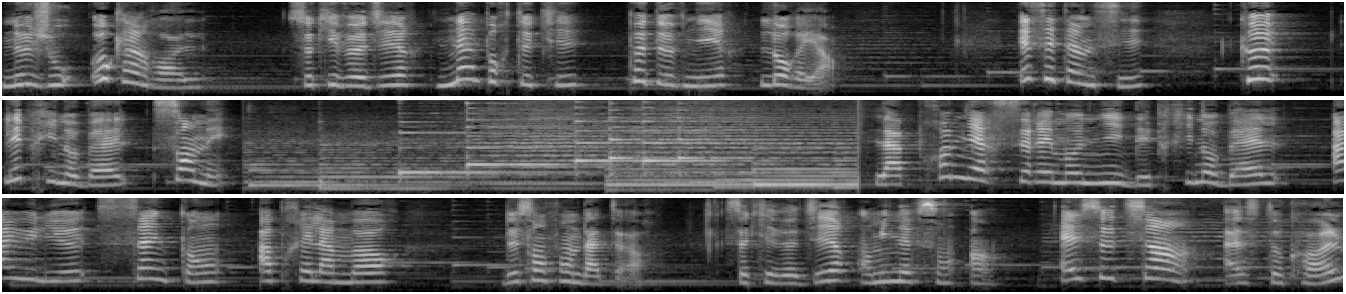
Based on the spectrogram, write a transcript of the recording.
ne joue aucun rôle ce qui veut dire n'importe qui peut devenir lauréat. Et c'est ainsi que les prix Nobel sont nés. La première cérémonie des prix Nobel a eu lieu cinq ans après la mort de son fondateur, ce qui veut dire en 1901. Elle se tient à Stockholm,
